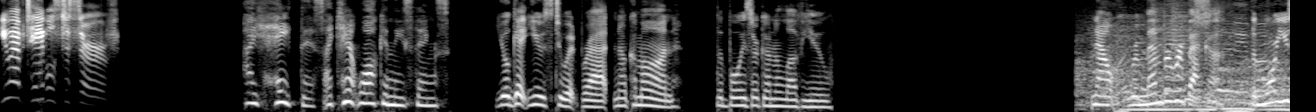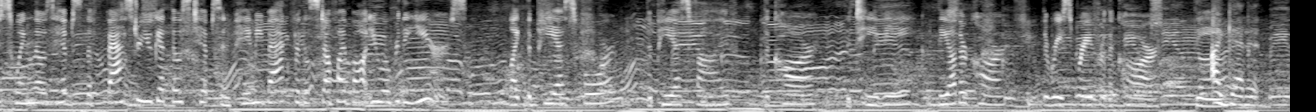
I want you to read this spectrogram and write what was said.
You have tables to serve. I hate this. I can't walk in these things. You'll get used to it, Brat. Now come on. The boys are gonna love you. Now, remember Rebecca, the more you swing those hips, the faster you get those tips and pay me back for the stuff I bought you over the years. Like the PS4, the PS5, the car, the TV, the other car, the respray for the car, the... I get it. I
